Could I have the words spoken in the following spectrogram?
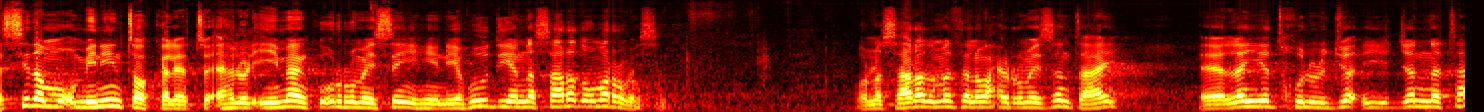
sida mu'miniintoo kaleeto ahluliimaanku u rumaysan yihiin yahuud iyo nasaaradu uma rumaysan oo nasaaradu maalan waxay rumaysan tahay lan yadkhulu ljannata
